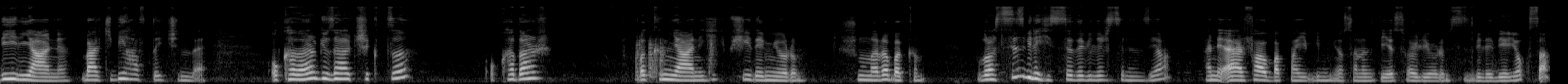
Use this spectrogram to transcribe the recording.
değil yani. Belki bir hafta içinde. O kadar güzel çıktı. O kadar bakın yani hiçbir şey demiyorum. Şunlara bakın. Bunlar siz bile hissedebilirsiniz ya. Hani eğer fal bakmayı bilmiyorsanız diye söylüyorum siz bile diye. Yoksa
